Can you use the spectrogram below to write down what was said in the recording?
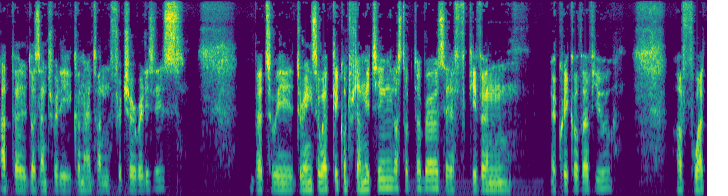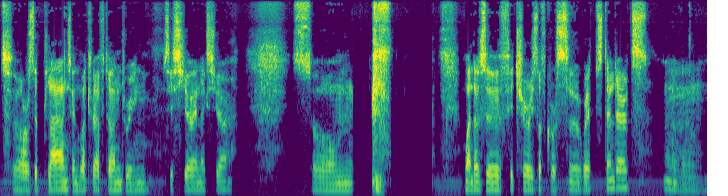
Apple doesn't really comment on future releases. But we, during the WebKit contributor meeting last October, they've given a quick overview of what are the plans and what we have done during this year and next year. So um, one of the features of course, uh, web standards. Um,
